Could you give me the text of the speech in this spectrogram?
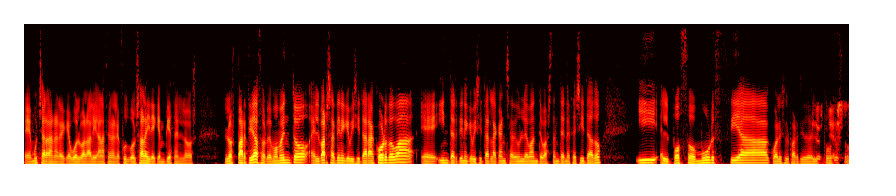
eh, muchas ganas de que vuelva a la Liga Nacional de Fútbol Sala y de que empiecen los, los partidazos. De momento, el Barça tiene que visitar a Córdoba, Inter tiene que visitar la cancha de un Levante bastante necesitado y el Pozo Murcia. ¿Cuál es el partido del Pozo?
